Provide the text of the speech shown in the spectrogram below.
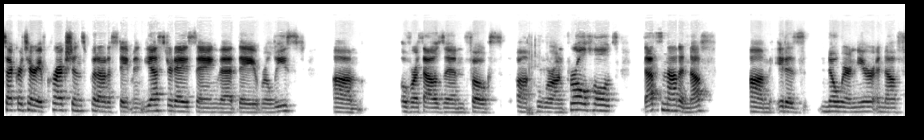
Secretary of Corrections put out a statement yesterday saying that they released um, over a thousand folks uh, who were on parole holds. That's not enough. Um, it is nowhere near enough.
